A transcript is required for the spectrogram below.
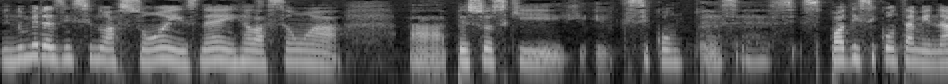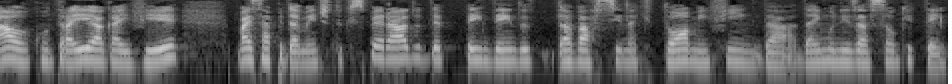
inúmeras insinuações né, em relação a a pessoas que, que se, eh, se, podem se contaminar ou contrair HIV mais rapidamente do que esperado, dependendo da vacina que toma, enfim, da, da imunização que tem.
